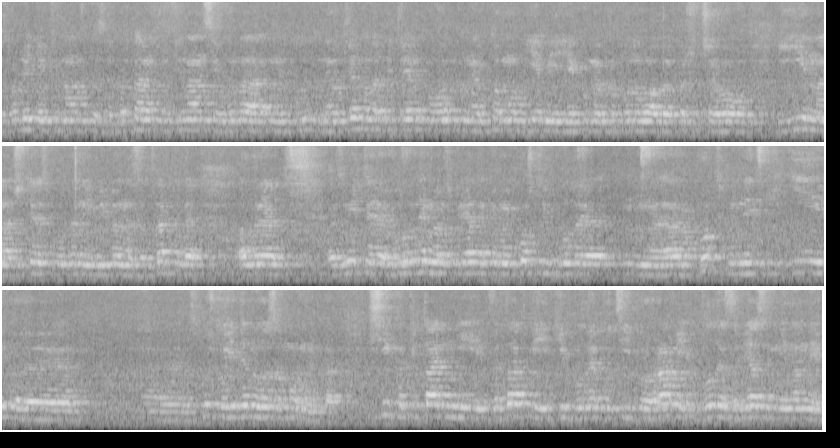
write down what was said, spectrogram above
управлінням фінансів, з департаментом фінансів. Вона не отримала підтримку в тому об'ємі, яку ми пропонували першочергово. Її на 4,5 мільйони затвердили. Але розумієте, головними розпорядниками коштів були аеропорт Хмельницький і е, е, служба єдиного замовника. Всі капітальні видатки, які були по цій програмі, були зав'язані на них.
